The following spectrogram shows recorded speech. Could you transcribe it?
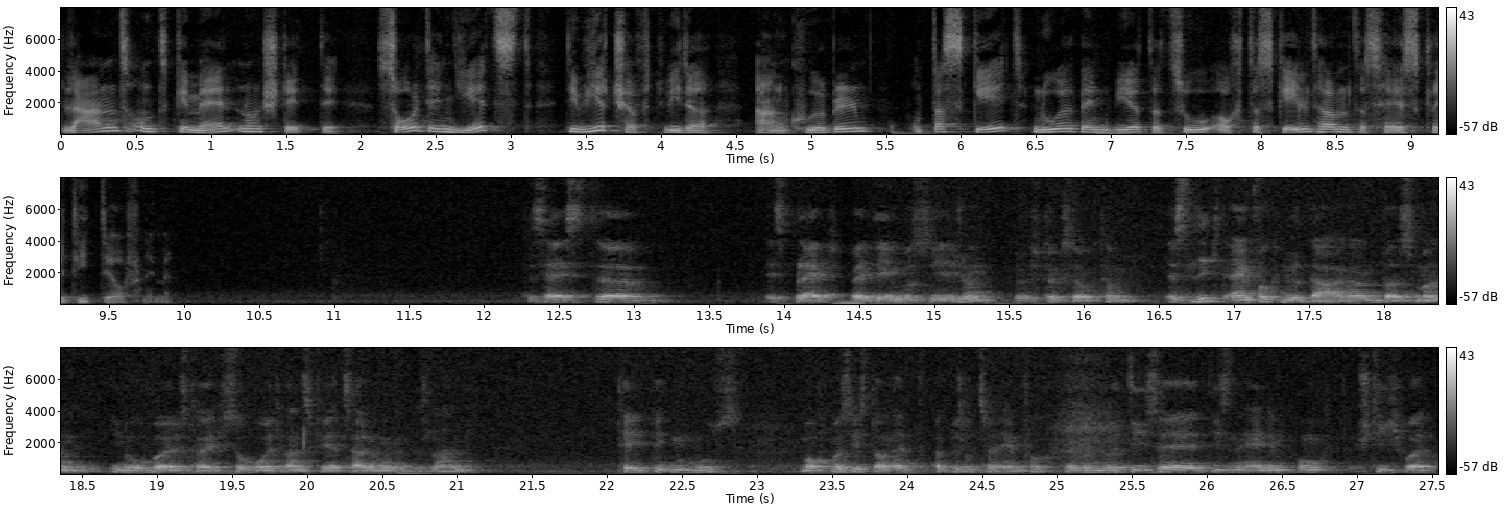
Land und Gemeinden und Städte, soll denn jetzt die Wirtschaft wieder ankurbeln? Und das geht nur, wenn wir dazu auch das Geld haben, das heißt Kredite aufnehmen. Das heißt, äh, es bleibt bei dem, was Sie eh schon öfter gesagt haben, es liegt einfach nur daran, dass man in Oberösterreich so hohe Transferzahlungen an das Land tätigen muss. Macht man es sich da nicht ein bisschen zu einfach, wenn man nur diese, diesen einen Punkt, Stichwort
